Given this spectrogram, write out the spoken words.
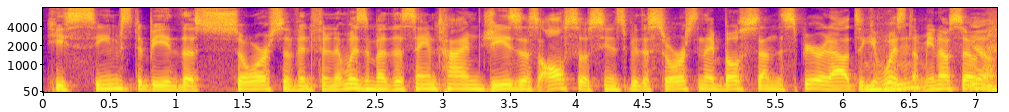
He seems to be the source of infinite wisdom. But at the same time, Jesus also seems to be the source, and they both send the Spirit out to give wisdom. You know, so Yeah.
